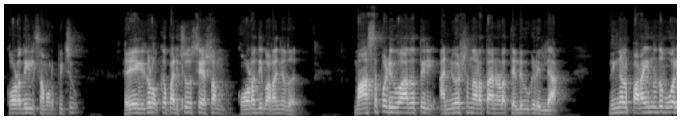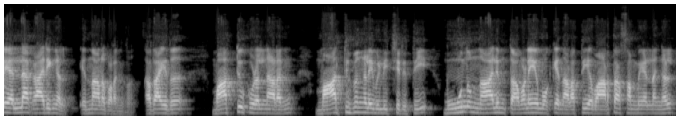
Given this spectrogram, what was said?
കോടതിയിൽ സമർപ്പിച്ചു. രേഖകളൊക്കെ പരിശോധിച്ച ശേഷം കോടതി പറഞ്ഞത് മാസപ്പടി വിവാദത്തിൽ അന്വേഷണം നടത്താനുള്ള തെളിവുകളില്ല. നിങ്ങൾ പറയുന്നത് പോലെയല്ല കാര്യങ്ങൾ എന്നാണ് പറഞ്ഞത്. അതായത് മാത്യു കുഴൽനാടൻ മാധ്യമങ്ങളെ വിളിച്ചിരുത്തി മൂന്നും നാലും തവണയുമൊക്കെ നടത്തിയ വാർത്താ സമ്മേളനങ്ങൾ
